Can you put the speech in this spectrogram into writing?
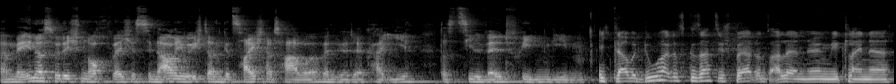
Ähm, erinnerst du dich noch, welches Szenario ich dann gezeichnet habe, wenn wir der KI das Ziel Weltfrieden geben? Ich glaube, du hattest gesagt, sie sperrt uns alle in irgendwie kleine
